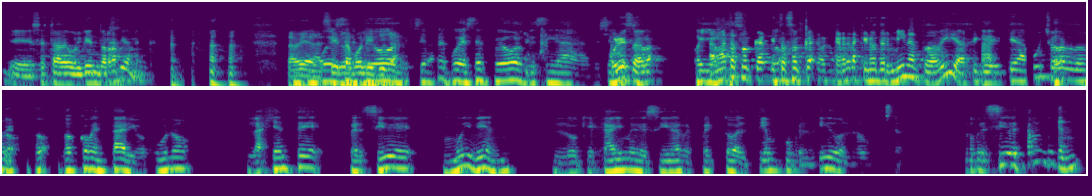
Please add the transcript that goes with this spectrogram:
se está devolviendo rápidamente. está bien, así es la política. siempre puede ser peor, decía. Por eso, Además, estas son, estas son, carreras que no terminan todavía, así que ah, queda mucho dos comentarios. Uno, la gente percibe muy bien lo que Jaime decía respecto al tiempo perdido en la educación. Lo percibe tan bien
